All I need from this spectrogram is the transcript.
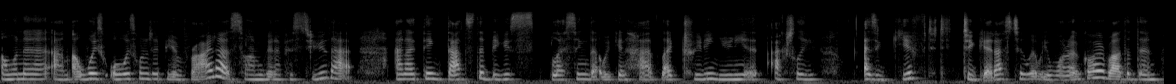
I want to um, I always always wanted to be a writer so I'm going to pursue that. And I think that's the biggest blessing that we can have like treating uni actually as a gift to get us to where we want to go rather than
